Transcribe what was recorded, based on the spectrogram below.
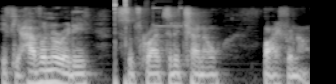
if you haven't already, subscribe to the channel. Bye for now.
